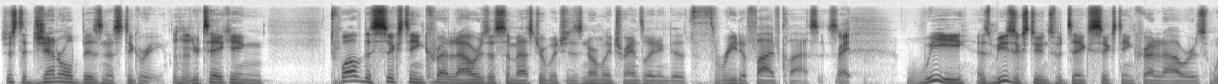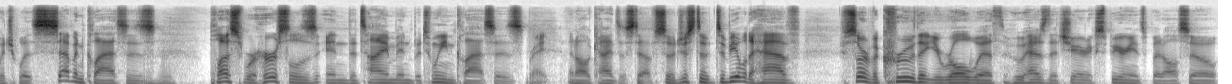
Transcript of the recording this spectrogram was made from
just a general business degree, Mhm. you're taking 12 to 16 credit hours a semester, which is normally translating to three to five classes Right. we as music students would take 16 credit hours which was seven classes Mm-hmm. plus rehearsals in the time in between classes Right. and all kinds of stuff so just to, to be able to have sort of a crew that you roll with who has that shared experience but also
